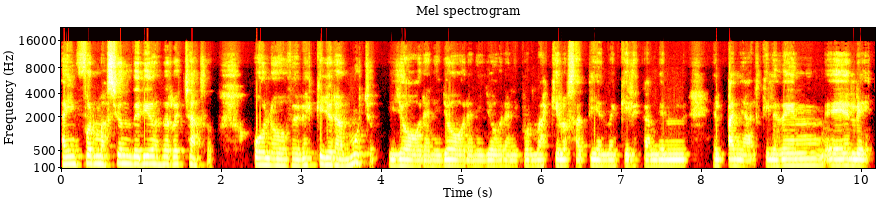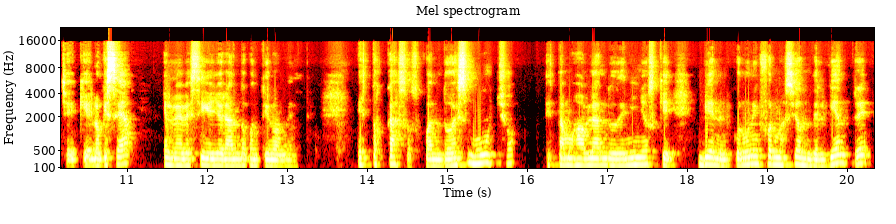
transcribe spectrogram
hay información de heridas de rechazo. O los bebés que lloran mucho y lloran y lloran y lloran y por más que los atiendan, que les cambien el pañal, que les den leche, que lo que sea, el bebé sigue llorando continuamente. Estos casos, cuando es mucho, estamos hablando de niños que vienen con una información del vientre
